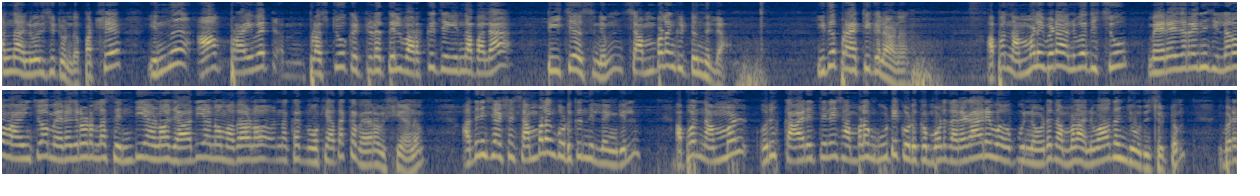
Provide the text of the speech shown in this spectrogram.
അന്ന് അനുവദിച്ചിട്ടുണ്ട്. പക്ഷേ ഇന്ന് ആ പ്രൈവറ്റ് പ്ലസ് ടു കെട്ടിടത്തിൽ വർക്ക് ചെയ്യുന്ന പല ടീച്ചേഴ്സിനും ശമ്പളം കിട്ടുന്നില്ല. ഇത് പ്രാക്ടിക്കലാണ് അപ്പം നമ്മൾ ഇവിടെ അനുവദിച്ചു. മാനേജറിൽ നിന്ന് ചില്ലറ വാങ്ങിച്ചോ മാനേജറോടുള്ള സെന്റിയാണോ ജാതിയാണോ മതാണോ എന്നൊക്കെ നോക്കി അതൊക്കെ വേറെ വിഷയമാണ്. അതിനുശേഷം ശമ്പളം കൊടുക്കുന്നില്ലെങ്കിൽ അപ്പോൾ നമ്മൾ ഒരു കാര്യത്തിന് ശമ്പളം കൂട്ടിക്കൊടുക്കുമ്പോൾ ധനകാര്യ വകുപ്പിനോട് നമ്മൾ അനുവാദം ചോദിച്ചിട്ടും ഇവിടെ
